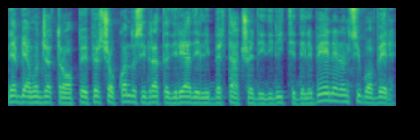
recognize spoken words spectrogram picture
ne abbiamo già troppe, perciò quando si tratta di reati e libertà, cioè dei delitti e delle pene, non si può avere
